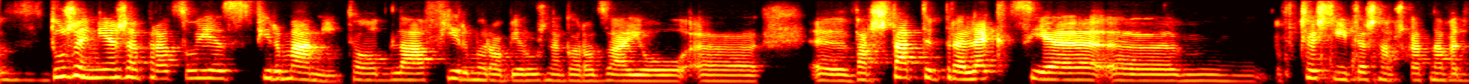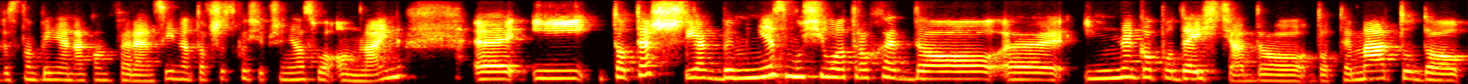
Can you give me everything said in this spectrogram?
w dużej mierze pracuję z firmami, to dla firm robię różnego rodzaju warsztaty, prelekcje, lekcje, wcześniej też na przykład nawet wystąpienia na konferencji, no to wszystko się przeniosło online e, i to też jakby mnie zmusiło trochę do e, innego podejścia do, do tematu, do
